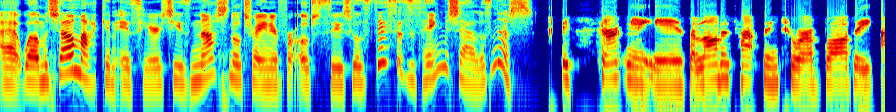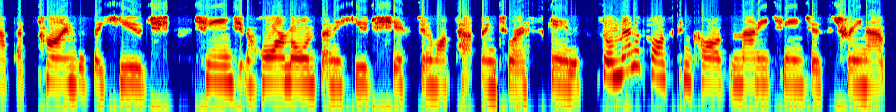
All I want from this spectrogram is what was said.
Uh, well, Michelle Macken is here. She's national trainer for ultraceuticals. This is a thing, Michelle, isn't it? It certainly is. A lot is happening to our body at that time. There's a huge change in hormones and a huge shift in what's happening to our skin. So menopause can cause many changes, Trina.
